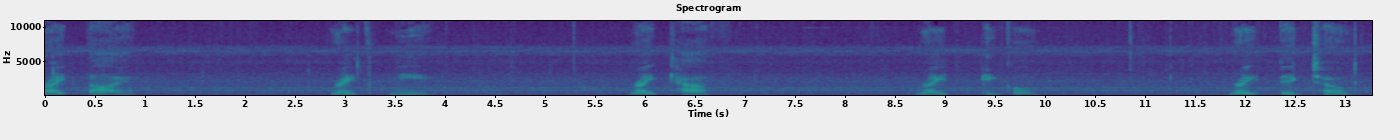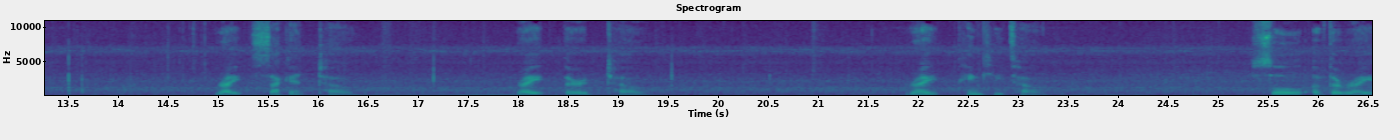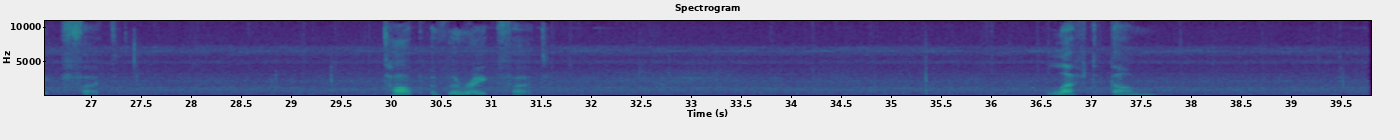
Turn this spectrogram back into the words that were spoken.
right thigh, right knee, right calf, right ankle, right big toe, right second toe right third toe, right pinky toe, sole of the right foot, top of the right foot. Left thumb,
